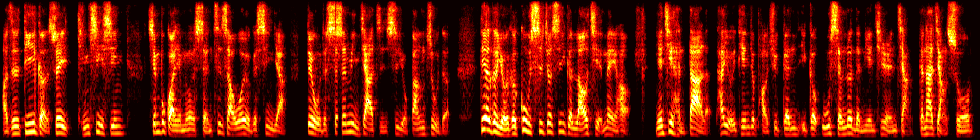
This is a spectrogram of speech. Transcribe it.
啊，这是第一个。所以凭信心，先不管有没有神，至少我有个信仰，对我的生命价值是有帮助的。第二个有一个故事，就是一个老姐妹哈，年纪很大了，她有一天就跑去跟一个无神论的年轻人讲，跟他讲说，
